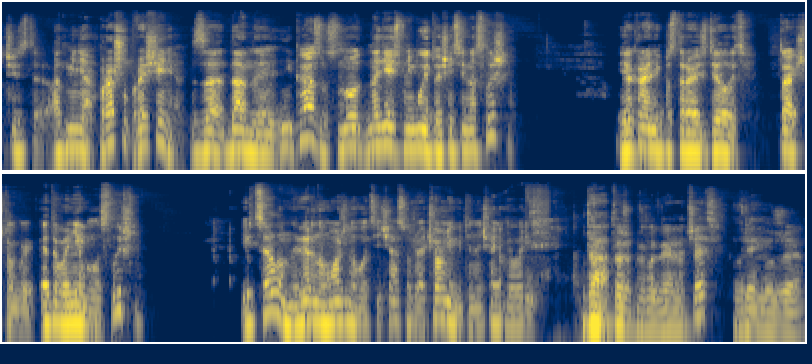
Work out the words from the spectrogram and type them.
чисто от меня прошу прощения за данный казус, но надеюсь, не будет очень сильно слышно. Я крайне постараюсь сделать так, чтобы этого не было слышно. И в целом, наверное, можно вот сейчас уже о чем-нибудь и начать говорить. Да, тоже предлагаю начать. Время уже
